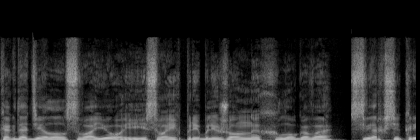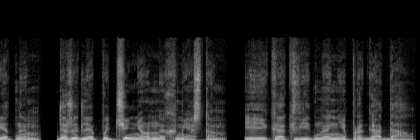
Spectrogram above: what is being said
когда делал свое и своих приближенных логово сверхсекретным даже для подчиненных местом, и, как видно, не прогадал.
